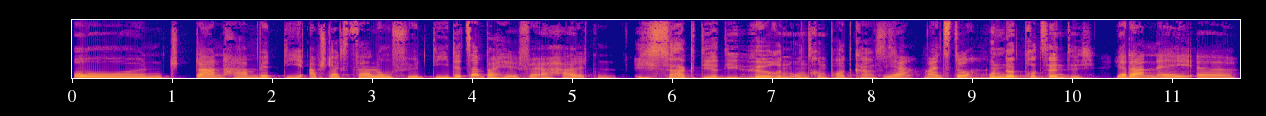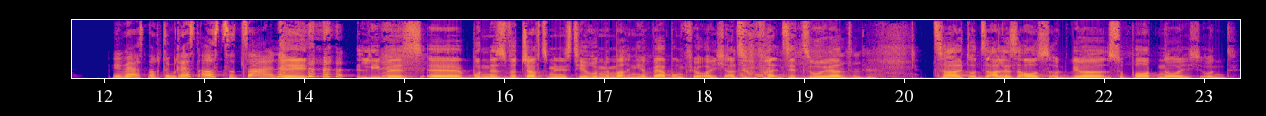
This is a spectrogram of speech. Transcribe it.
Und dann haben wir die Abschlagszahlung für die Dezemberhilfe erhalten. Ich sag dir, die hören unseren Podcast. Ja, meinst du? Hundertprozentig. Ja, dann, ey, äh, wie wär's noch, den Rest auszuzahlen? Ey, liebes äh, Bundeswirtschaftsministerium, wir machen hier Werbung für euch. Also falls ihr zuhört, zahlt uns alles aus und wir supporten euch und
